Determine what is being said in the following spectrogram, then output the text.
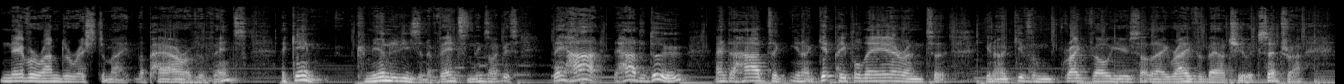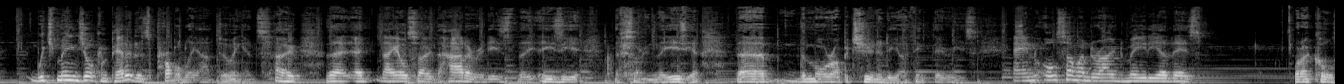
never underestimate the power of events. Again, communities and events and things like this they're hard they're hard to do and they're hard to you know get people there and to you know give them great value so they rave about you etc which means your competitors probably aren't doing it. So the, they also, the harder it is, the easier, sorry, the easier, the, the more opportunity I think there is. And also under owned media, there's what I call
